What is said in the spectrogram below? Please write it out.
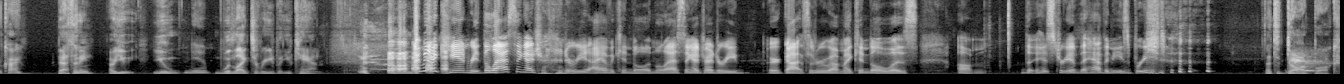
Okay. Bethany, are you you Yeah. would like to read but you can't? I mean, I can read. The last thing I tried to read, I have a Kindle, and the last thing I tried to read or got through on my Kindle was um, the history of the Havanese breed. That's a dog book.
